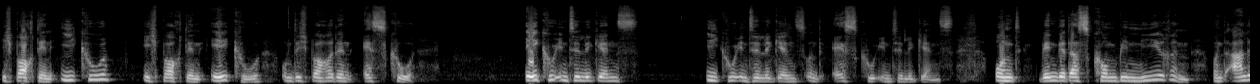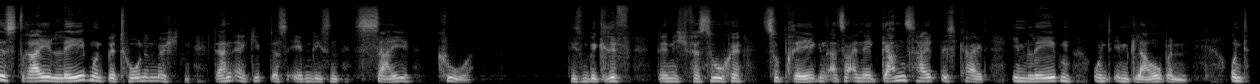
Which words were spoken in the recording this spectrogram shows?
Ich brauche den IQ, ich brauche den EQ und ich brauche den SQ. EQ-Intelligenz, IQ-Intelligenz und SQ-Intelligenz. Und wenn wir das kombinieren und alles drei leben und betonen möchten, dann ergibt das eben diesen Sei-Q. Diesen Begriff, den ich versuche zu prägen, also eine Ganzheitlichkeit im Leben und im Glauben. Und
